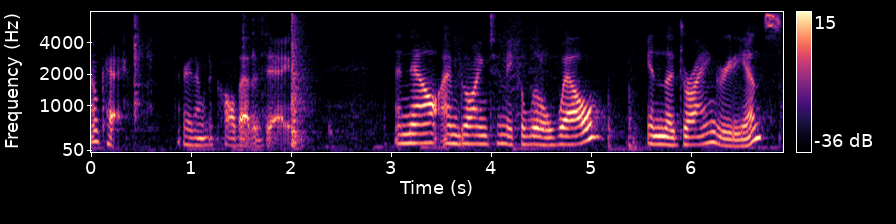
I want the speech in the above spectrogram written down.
Okay, all right, I'm gonna call that a day. And now I'm going to make a little well in the dry ingredients.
